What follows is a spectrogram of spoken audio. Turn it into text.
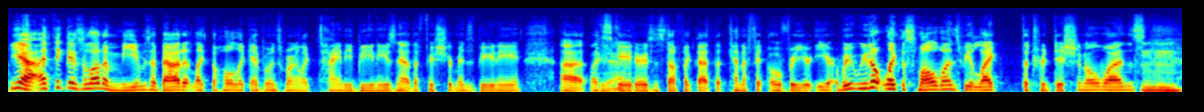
Yeah, I think there's a lot of memes about it, like the whole like everyone's wearing like tiny beanies now, the fisherman's beanie, uh, like Yeah. skaters and stuff like that that kind of fit over your ear. We, we don't like the small ones. We like the traditional ones. Um,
